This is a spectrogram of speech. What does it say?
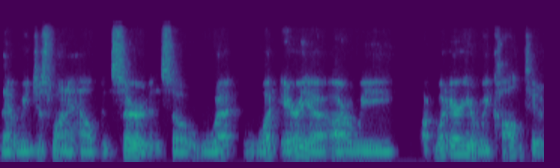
that we just want to help and serve. And so what what area are we what area are we called to?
